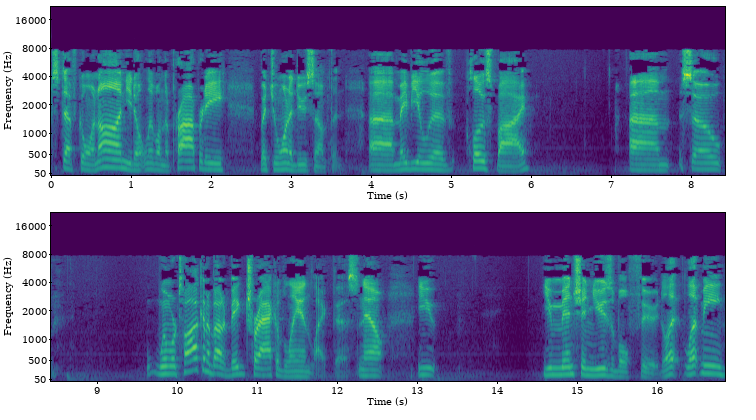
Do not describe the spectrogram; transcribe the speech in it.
stuff going on, you don't live on the property, but you want to do something. Uh, maybe you live close by, um, so when we're talking about a big tract of land like this, now you you mentioned usable food. Let let me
